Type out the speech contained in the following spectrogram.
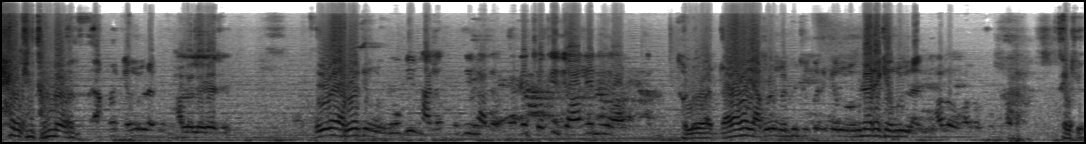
থ্যাংক ইউ ধন্যবাদ। আপনার কেমন লাগে? ভালো লেগেছে? খুবই ভালো খুবই ভালো। মানে চোখে জল এনে ধন্যবাদ। দাদা ভাই আপনার মেডিসিন কেমন অভিনয়টা কেমন লাগল ভালো ভালো থ্যাংক ইউ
